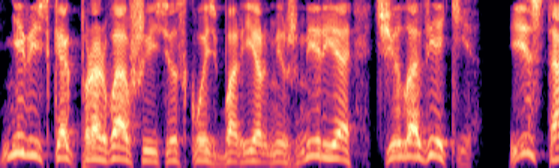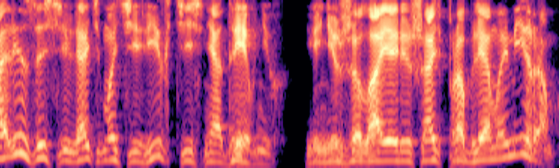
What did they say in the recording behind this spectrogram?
не весь как прорвавшиеся сквозь барьер межмирья человеки и стали заселять материк, тесня древних, и не желая решать проблемы миром.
